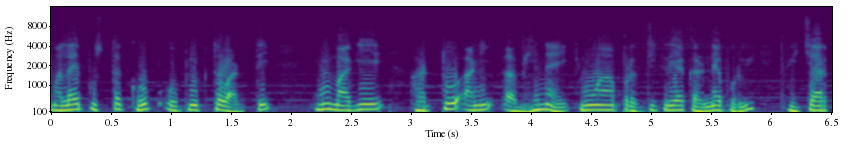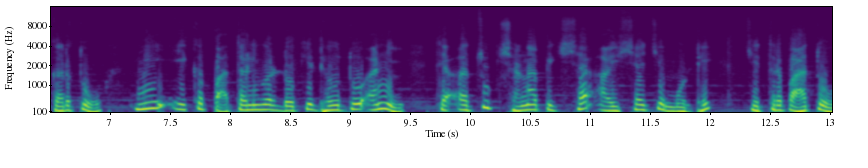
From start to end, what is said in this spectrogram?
मला हे पुस्तक खूप उपयुक्त वाटते. मी मागे हटतो आणि अभिनय किंवा प्रतिक्रिया करण्यापूर्वी विचार करतो. मी एक पातळीवर डोके ठेवतो आणि त्या अचूक क्षणापेक्षा आयुष्याचे मोठे चित्र पाहतो.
